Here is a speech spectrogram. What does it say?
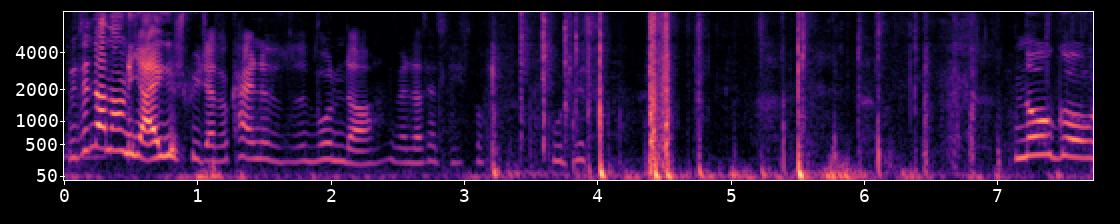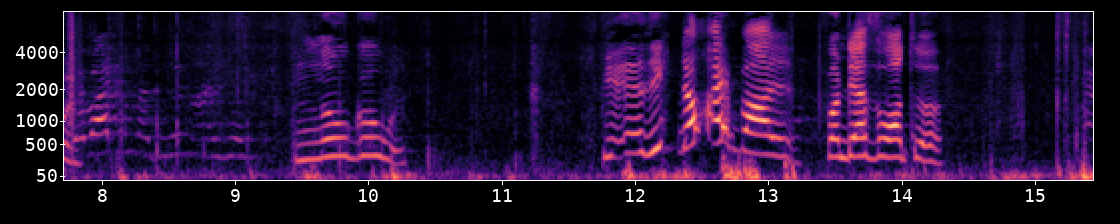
Wir sind da noch nicht eingespielt, also keine Wunder, wenn das jetzt nicht so gut ist. No goal. Also. No goal. Hier liegt noch ein Ball von der Sorte. Weiß.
